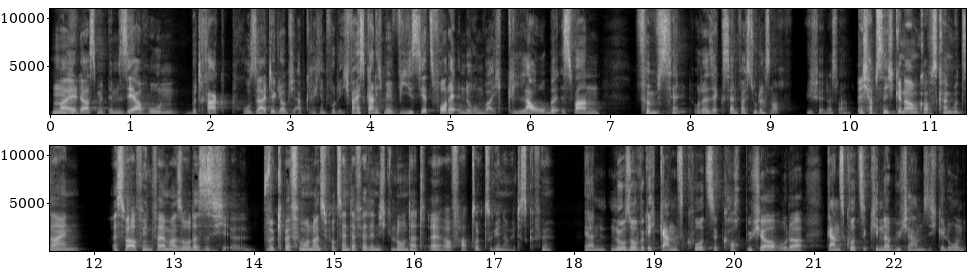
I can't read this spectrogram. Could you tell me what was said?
mhm. weil das mit einem sehr hohen Betrag pro Seite, glaube ich, abgerechnet wurde. Ich weiß gar nicht mehr, wie es jetzt vor der Änderung war. Ich glaube, es waren 5 Cent oder 6 Cent. Weißt du das noch? Wie viel das waren? Ich habe es nicht genau im Kopf. Es kann gut sein. Es war auf jeden Fall immer so, dass es sich äh, wirklich bei 95 Prozent der Fälle nicht gelohnt hat, äh, auf Farbdruck zu gehen, habe ich das Gefühl. Ja, nur so wirklich ganz kurze Kochbücher oder ganz kurze Kinderbücher haben sich gelohnt.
